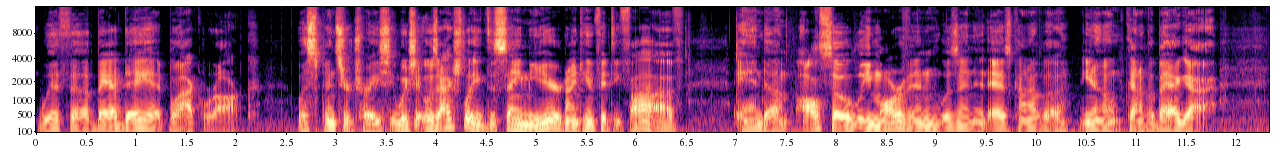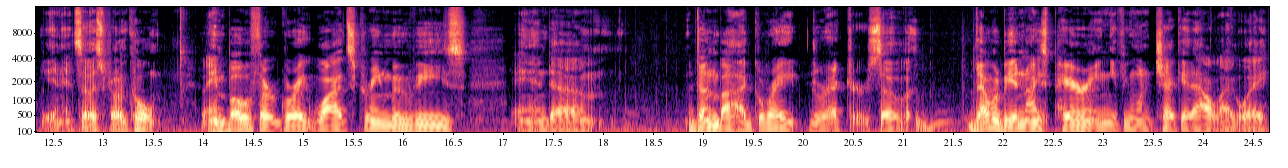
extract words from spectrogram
with uh, Bad Day at Black Rock with Spencer Tracy, which it was actually the same year, 1955, and um, also Lee Marvin was in it as kind of a you know kind of a bad guy in it, so it's really cool. And both are great widescreen movies, and um, done by great directors. So that would be a nice pairing if you want to check it out that way.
